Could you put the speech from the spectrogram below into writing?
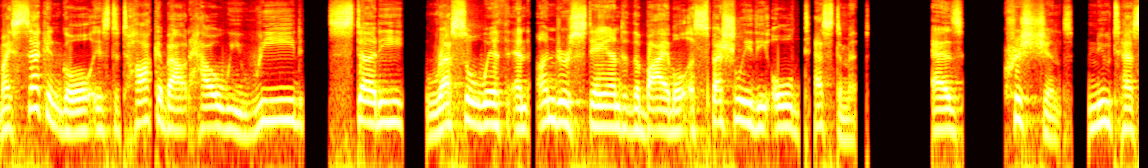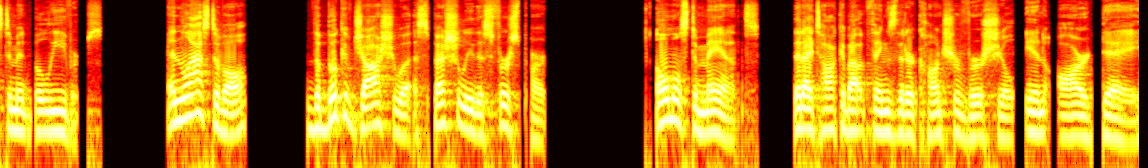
My second goal is to talk about how we read, study, wrestle with, and understand the Bible, especially the Old Testament, as Christians, New Testament believers. And last of all, the book of Joshua, especially this first part, almost demands that I talk about things that are controversial in our day,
